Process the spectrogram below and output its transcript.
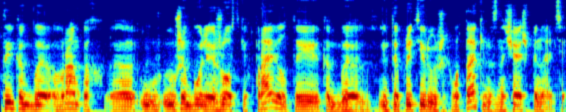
ты как бы в рамках э, уже более жестких правил, ты как бы интерпретируешь их вот так и назначаешь пенальти.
